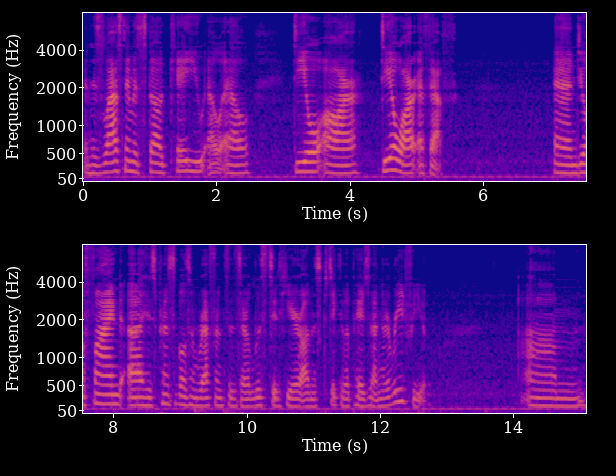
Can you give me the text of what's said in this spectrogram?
and his last name is spelled K-U-L-L-D-O-R, D-O-R-F-F and you'll find uh, his principles and references are listed here on this particular page that I'm going to read for you. Um,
